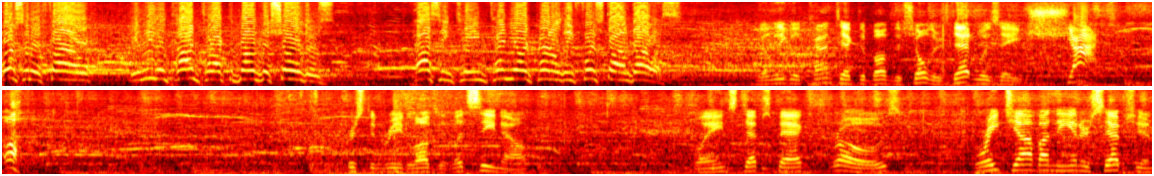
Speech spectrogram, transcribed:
Personal foul, illegal contact above the shoulders. Passing team, 10 yard penalty, first down Dallas. Illegal contact above the shoulders. That was a shot. Oh. Kristen Reed loves it. Let's see now. Blaine steps back, throws. Great job on the interception.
